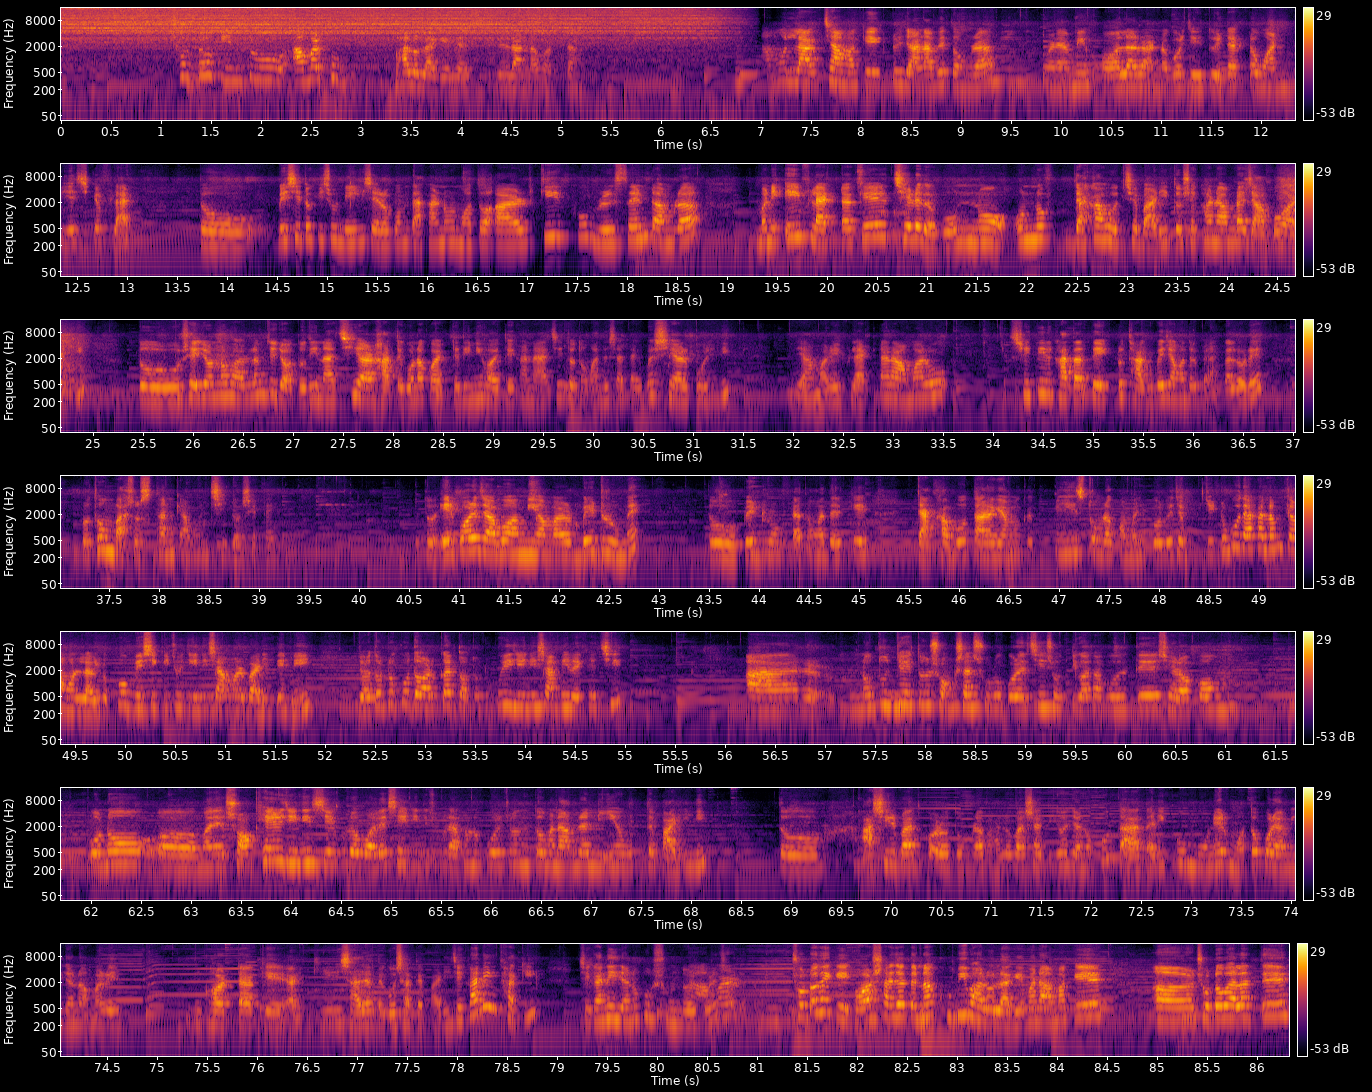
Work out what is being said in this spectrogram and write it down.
ছোট কিন্তু আমার খুব ভালো লাগে ব্যাস রান্নাঘরটা। কেমন লাগছে আমাকে একটু জানাবে তোমরা? মানে আমি হল আর রান্নাঘর যেহেতু এটা একটা ওয়ান বিএইচকে ফ্ল্যাট তো বেশি তো কিছু নেই সেরকম দেখানোর মতো। আর কি খুব রিসেন্ট আমরা মানে এই ফ্ল্যাটটাকে ছেড়ে দেবো, অন্য অন্য দেখা হচ্ছে বাড়ি, তো সেখানে আমরা যাব আর কি। তো সেই জন্য ভাবলাম যে যতদিন আছি, আর হাতে গোনা কয়েকটা দিনই হয়তো এখানে আছি, তো তোমাদের সাথে একবার শেয়ার করে নিই যে আমার এই ফ্ল্যাটটার আমারও স্মৃতির খাতাতে একটু থাকবে যে আমাদের ব্যাঙ্গালোরে প্রথম বাসস্থান কেমন ছিল সেটাই। তো এরপরে যাব আমি আমার বেডরুমে তো বেডরুমটা তোমাদেরকে দেখাবো। তার আগে আমাকে প্লিজ তোমরা কমেন্ট করবে যে যেটুকু দেখালাম কেমন লাগল। খুব বেশি কিছু জিনিস আমার বাড়িতে নেই। যতটুকু দরকার ততটুকুই জিনিস আমি রেখেছি। আর নতুন যেহেতু সংসার শুরু করেছি, সত্যি কথা বলতে সেরকম কোনো মানে শখের জিনিস যেগুলো বলে সেই জিনিসগুলো এখনও পর্যন্ত মানে আমরা নিয়ে উঠতে পারিনি। তো আশীর্বাদ করো তোমরা ভালোবাসা দিও যেন খুব তাড়াতাড়ি খুব মনের মতো করে আমি যেন আমার এই ঘরটাকে আর কি সাজাতে গোছাতে পারি। যেখানেই থাকি সেখানেই যেন খুব সুন্দর করে ছোট থেকে ঘর সাজাতে না খুবই ভালো লাগে। মানে আমাকে আহ, ছোটবেলাতে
